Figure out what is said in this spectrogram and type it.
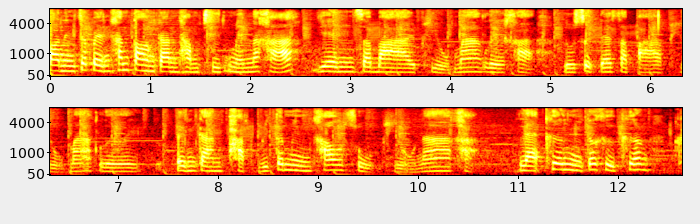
ตอนนี้จะเป็นขั้นตอนการทำทรีทเมนต์นะคะ เย็นสบายผิวมากเลยค่ะ รู้สึกได้สปาผิวมากเลย เป็นการผัดวิตามินเข้าสู่ผิวหน้าค่ะ และเครื่องนี้ก็คือเครื่อง q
